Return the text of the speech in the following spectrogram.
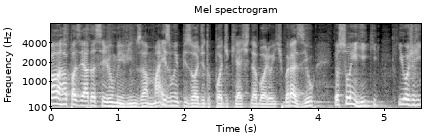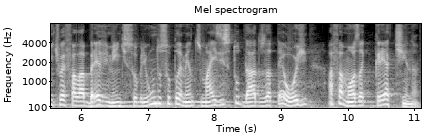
Fala rapaziada, sejam bem-vindos a mais um episódio do podcast da Bodyweight Brasil. Eu sou o Henrique e hoje a gente vai falar brevemente sobre um dos suplementos mais estudados até hoje, a famosa creatina.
